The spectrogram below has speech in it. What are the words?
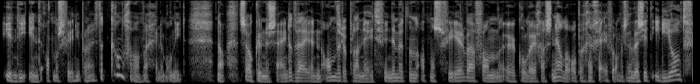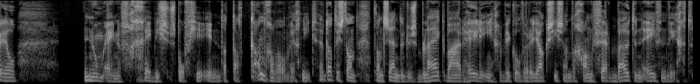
in, die, in de atmosfeer die planeet. Dat kan gewoon maar helemaal niet. Nou, het zou kunnen zijn dat wij een andere planeet vinden met een atmosfeer waarvan uh, collega Snelle op een gegeven moment. Daar zit idioot veel noem een chemisch stofje in. Dat, dat kan gewoonweg niet. Dat is dan, dan zijn er dus blijkbaar hele ingewikkelde reacties aan de gang ver buiten evenwicht.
